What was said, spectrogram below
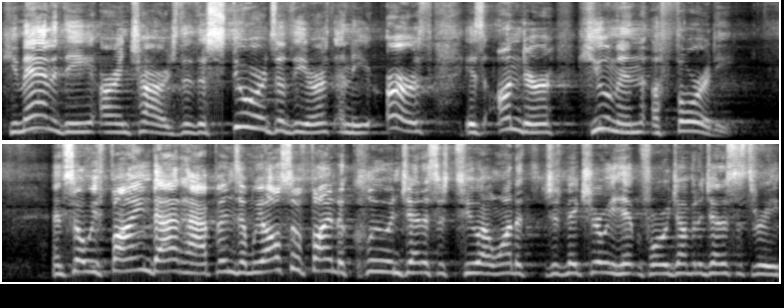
Humanity are in charge. They're the stewards of the earth, and the earth is under human authority. And so we find that happens, and we also find a clue in Genesis 2. I want to just make sure we hit before we jump into Genesis 3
